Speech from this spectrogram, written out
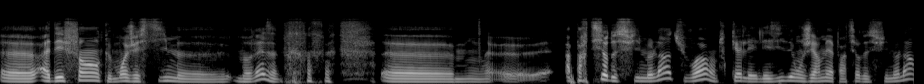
à des fins que moi j'estime, mauvaises. À partir de ce film-là, tu vois? En tout cas, les les idées ont germé à partir de ce film-là.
